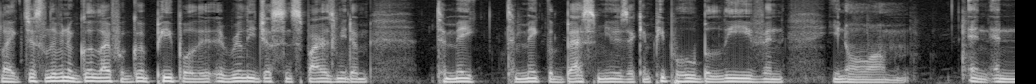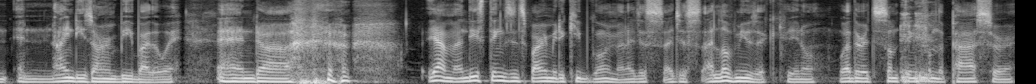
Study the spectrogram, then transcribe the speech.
like just living a good life with good people it, it really just inspires me to to make to make the best music and people who believe in you know um in in in 90s R&B by the way and uh yeah, man, these things inspire me to keep going, man. I just, I just, I love music. You know, whether it's something from the past or,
